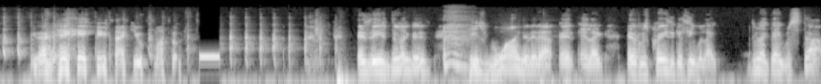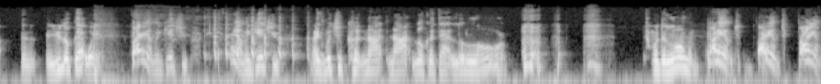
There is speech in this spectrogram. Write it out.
you know, he's like you mother. and so he's doing like this. He's winding it up, and and like, and it was crazy because he would like do like that. He would stop, and and you look that way, bam, and get you, bam, and get you. Like, but you could not not look at that little arm. With the long one, bam, bam, bam.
